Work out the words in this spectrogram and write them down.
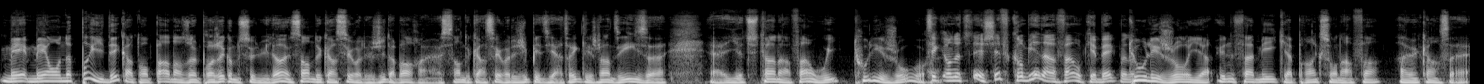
Mais, mais on n'a pas idée quand on part dans un projet comme celui-là, un centre de cancérologie. D'abord, un centre de cancérologie pédiatrique. Les gens disent, euh, euh, y a-tu tant d'enfants? Oui, tous les jours. Qu'on a-tu des chiffres? Combien d'enfants au Québec? maintenant? Tous les jours, il y a une famille qui apprend que son enfant a un cancer.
